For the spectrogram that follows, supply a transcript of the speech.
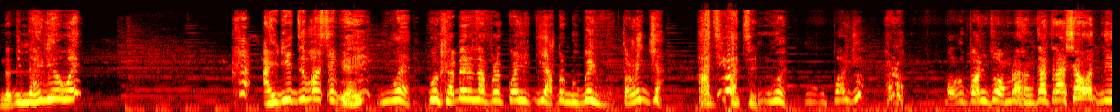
નદીમાં નાઈ લેવા હોય? આઈડિયા જબર છે ભાઈ. ઓય કોઈ ખબર ના પડે કોઈ નહીં આ તો ડૂબાઈ તણી ગયા. સાચી વાત છે. ઓય ઉપાડજો. હેડો મારું પણ જો હમણાં હંગાત રાશા હોત ને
